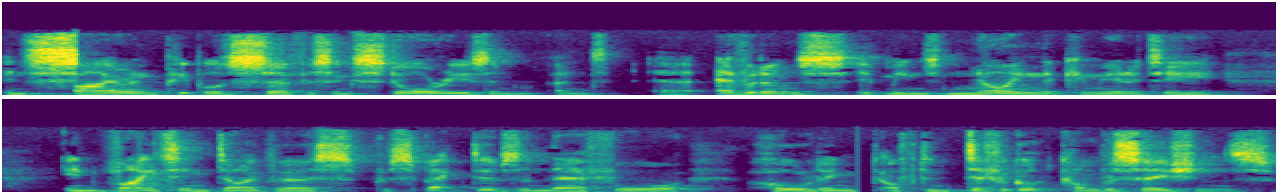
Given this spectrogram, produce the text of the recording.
inspiring people, surfacing stories and, and uh, evidence. It means knowing the community, inviting diverse perspectives, and therefore holding often difficult conversations.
